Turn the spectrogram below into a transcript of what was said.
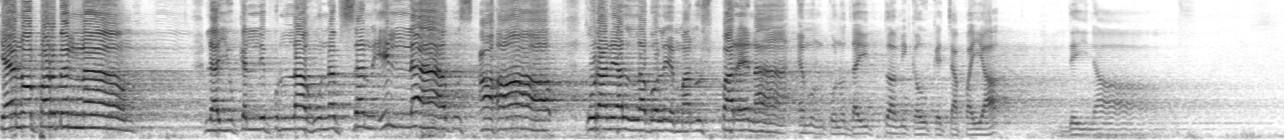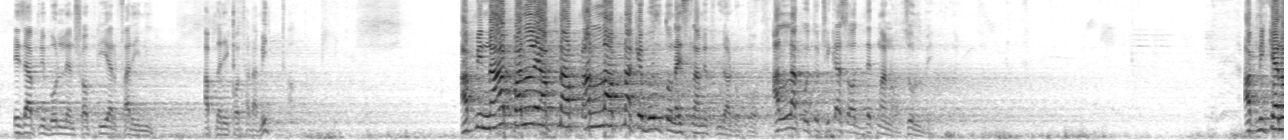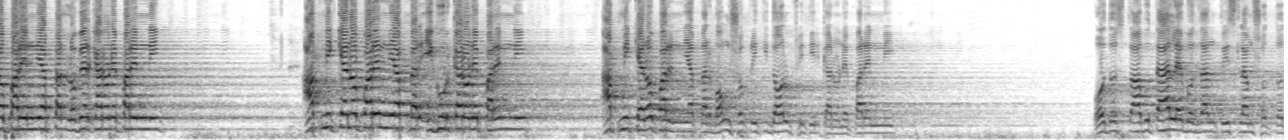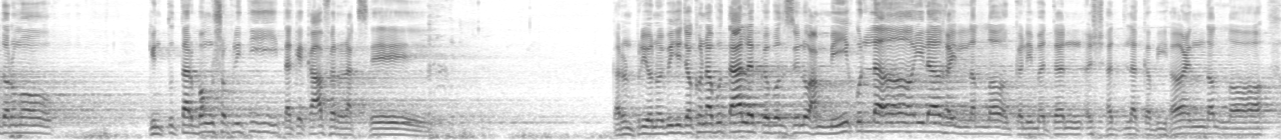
কেন পারবেন না? কোরআনে আল্লাহ বলে, মানুষ পারে না। এমন কোন দায়িত্ব আমি কাউকে চাপাইয়া দেই না। এই যে আপনি বললেন, সব কি আর পারিনি? আপনার এই কথাটা মিথ্যা। আপনি না পারলে আপনার আল্লাহ আপনাকে বলতো না ইসলামে পুরা। ঢোকো আল্লাহ কইতো, ঠিক আছে, অর্ধেক মানো, চলবে। আপনি কেন পারেননি? আপনার লোভের কারণে পারেননি। আপনি কেন পারেননি? আপনার ইগুর কারণে পারেননি। আপনি কেন পারেননি? আপনার বংশপ্রীতি দল প্রীতির কারণে পারেননি। ও দোস্ত আবু তাহলে বোঝান তো ইসলাম সত্য ধর্ম। কিন্তু তার বংশপ্রীতি তাকে কাফের রাখছে। কারণ প্রিয় নবীজি যখন আবু তালেবকে বলছিল আমি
